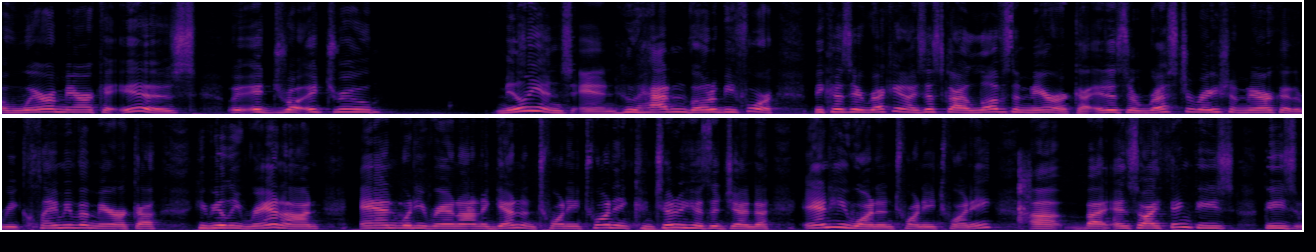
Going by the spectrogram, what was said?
of where America is. It, drew, it drew millions in who hadn't voted before because they recognize this guy loves America. It is a restoration of America, the reclaiming of America. He really ran on, and what he ran on again in 2020, continuing his agenda, and he won in 2020. Uh, but and so I think these these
